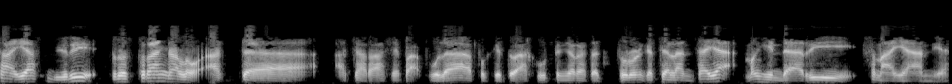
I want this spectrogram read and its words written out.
saya sendiri, terus terang kalau ada acara sepak bola begitu aku dengar ada turun ke jalan saya menghindari Senayan ya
